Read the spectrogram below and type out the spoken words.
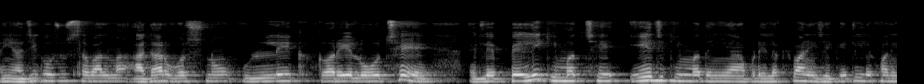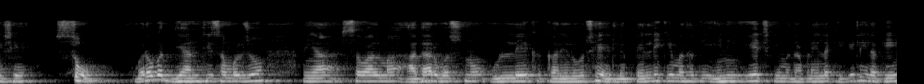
અહીંયા હજી કહું છું, સવાલમાં આધાર વર્ષનો ઉલ્લેખ કરેલો છે. એટલે પહેલી કિંમત છે, એ જ કિંમત અહીંયા આપણે લખવાની છે. કેટલી લખવાની છે? સો બરાબર? ધ્યાનથી સમજજો અહીંયા સવાલમાં આધાર વર્ષનો ઉલ્લેખ કરેલો છે, એટલે પહેલી કિંમત હતી, એની એ જ કિંમત આપણે લખી. કેટલી લખી?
